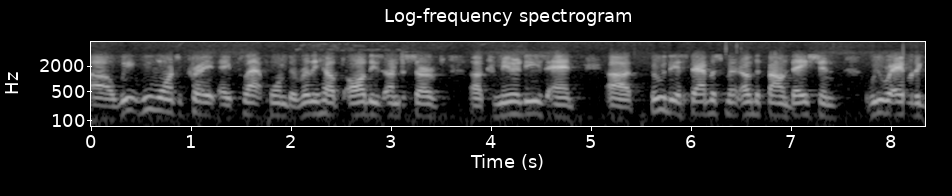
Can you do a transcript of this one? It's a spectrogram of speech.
Uh, we, we want to create a platform that really helps all these underserved uh, communities and uh, through the establishment of the foundation, we were able to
